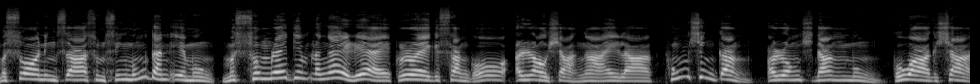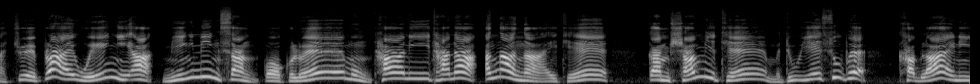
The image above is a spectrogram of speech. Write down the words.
มาซอนิงซาสุมสิงมุงดันเอมุงมาสมไรดิมละไงเรไอกรก็สังโกอเราชางายลาพุงชิงกังอรองชดังมุงกว่ากชาจวยปลายเวญีอะมิงนิ่งสังก็กลัวมุงทานีทานะอ่างงายเทกำช้ำมิเทมาดูเยซูเพขับลายนี่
